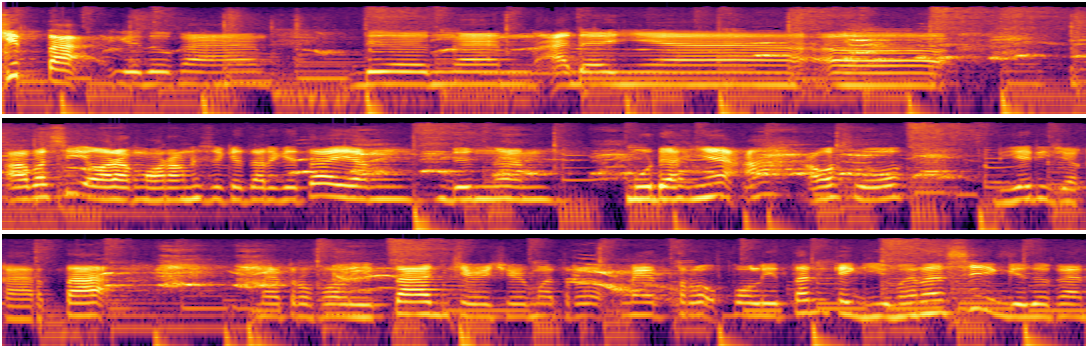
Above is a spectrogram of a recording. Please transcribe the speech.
kita gitu kan dengan adanya eh, apa sih orang-orang di sekitar kita yang dengan mudahnya ah awas loh dia di Jakarta metropolitan cewek-cewek metro metropolitan kayak gimana sih? Gitu kan.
